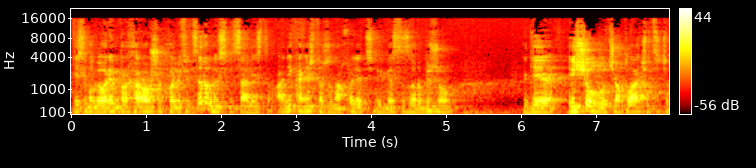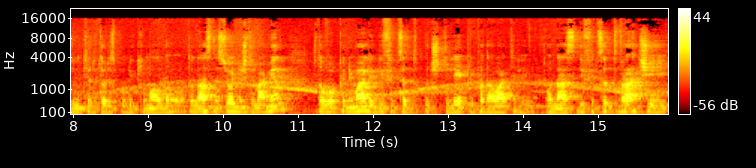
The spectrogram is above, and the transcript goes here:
Если мы говорим про хороших квалифицированных специалистов, они, конечно же, находят себе место за рубежом где еще лучше оплачивается, чем на территории Республики Молдова. Вот у нас на сегодняшний момент, чтобы вы понимали, дефицит учителей, преподавателей, у нас дефицит врачей,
